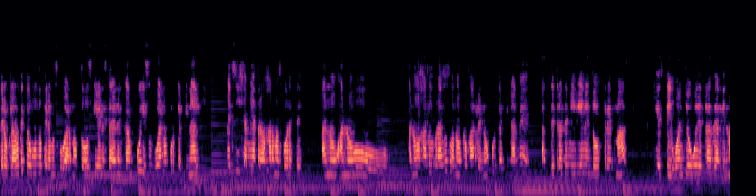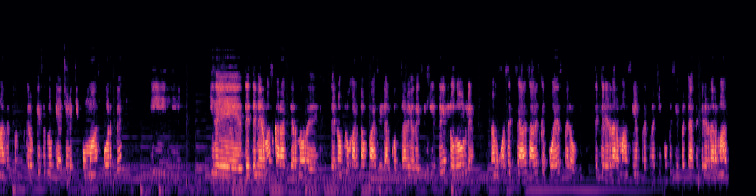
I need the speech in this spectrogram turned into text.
pero claro que todo el mundo queremos jugar, ¿no? Todos quieren estar en el campo y eso es bueno porque al final me exige a mí a trabajar más fuerte, a no, a no, a no bajar los brazos o a no aflojarle, ¿no? Porque al final me, detrás de mí vienen dos, tres más y este, igual yo voy detrás de alguien más, entonces creo que eso es lo que ha hecho el equipo más fuerte y, y de, de, tener más carácter, ¿no? De, de, no aflojar tan fácil, al contrario, de exigirte lo doble. A lo mejor sabes que puedes, pero de querer dar más siempre. Es un equipo que siempre te hace querer dar más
